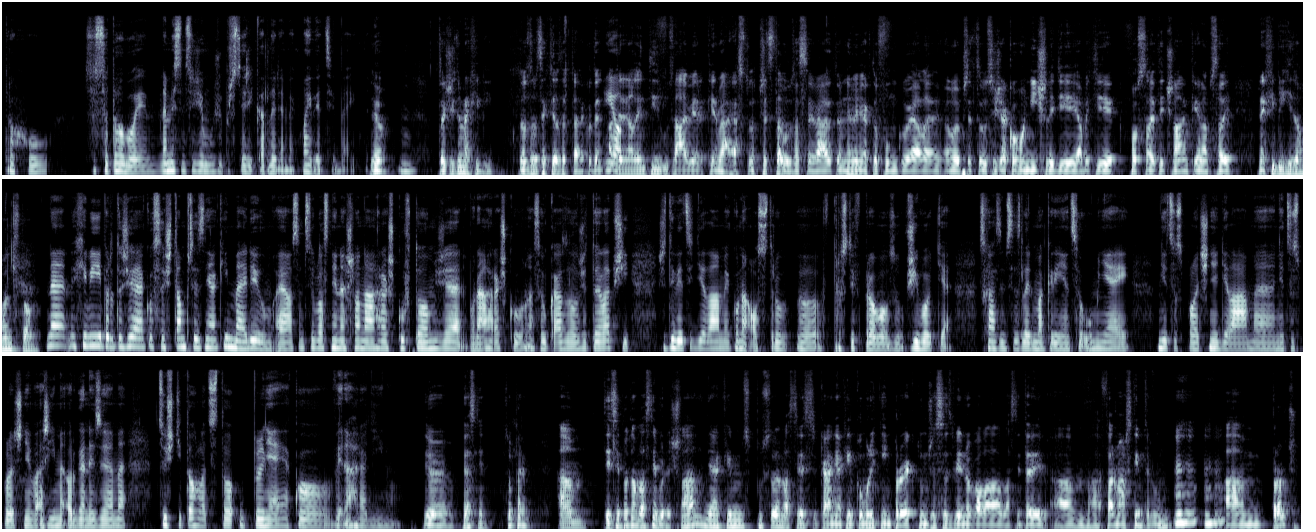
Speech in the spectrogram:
trochu se toho bojím. Nemyslím si, že můžu prostě říkat lidem, jak mají věci být. Jo. Hmm. Takže to nechybí. To jsem se chtěl zeptat, jako ten jo. adrenalin tý závěrky, já si to představu zase, já to nevím, jak to funguje, ale představu si, že jako honíš lidi, aby ti poslali ty články a napsali, Nechybí ti tohle tom? Ne, nechybí, protože jako seš tam přes nějaký médium a já jsem si vlastně našla náhražku v tom, že, nebo náhražku, ona se ukázalo, že to je lepší, že ty věci dělám jako na ostro, eh, prostě v provozu, v životě. Scházím se s lidmi, kteří něco umějí, něco společně děláme, něco společně vaříme, organizujeme, což ti tohle to úplně jako vynahradí. No. Jo, jo, jasně, super. Um, ty jsi potom vlastně odešla nějakým způsobem, vlastně jsi říkala nějakým komunitním projektům, že se zvěnovala vlastně tady um, farmářským trhům. Uh-huh, Um, proč?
